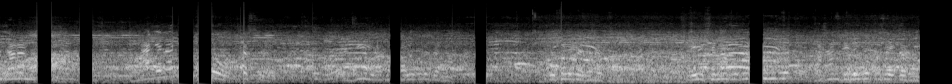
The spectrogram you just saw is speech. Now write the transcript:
জানেন আগে না জি ভালো করে এই সেনা প্রধান ভাষণ দিলে করতেছে এটা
